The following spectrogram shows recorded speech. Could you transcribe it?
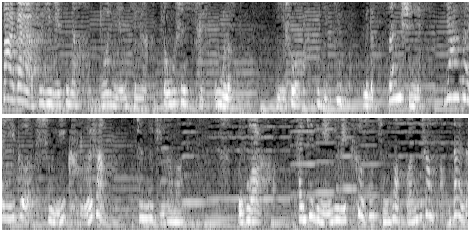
大概啊，是因为现在很多年轻人啊都是醒悟了。你说把自己最宝贵的三十年压在一个水泥壳上，真的值得吗？回头啊，看这几年因为特殊情况还不上房贷的，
